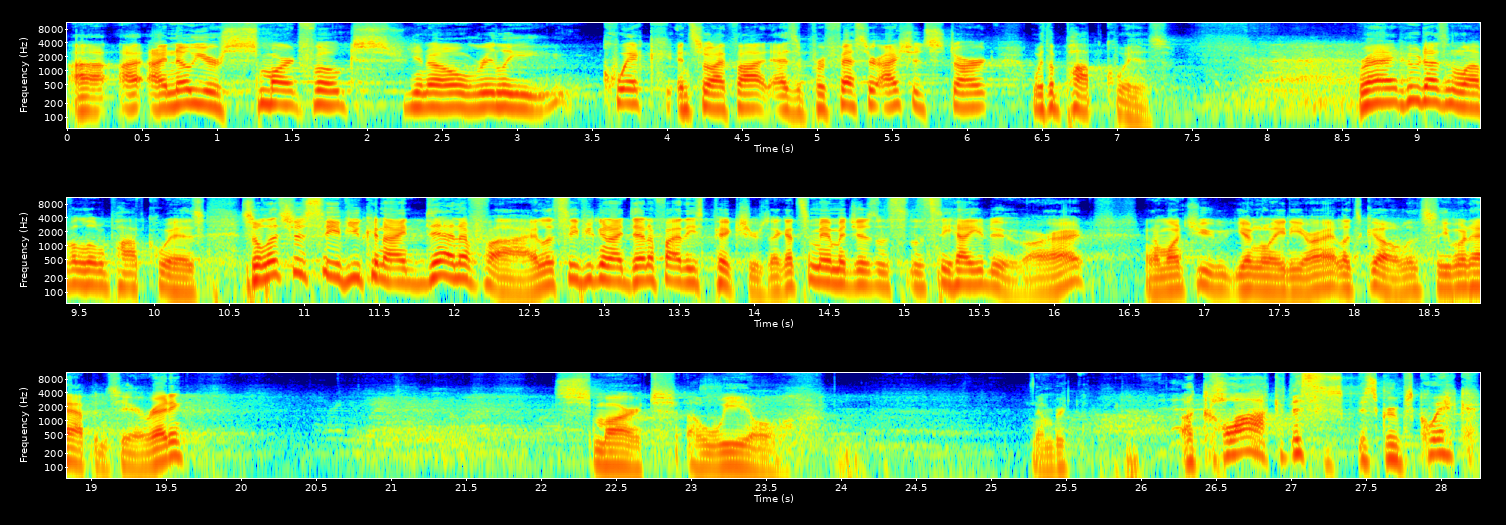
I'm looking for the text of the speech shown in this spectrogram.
Uh, I, I, know you're smart folks, you know, really quick. And so I thought, as a professor, I should start with a pop quiz. right? Who doesn't love a little pop quiz? So let's just see if you can identify. Let's see if you can identify these pictures. I got some images. Let's, let's see how you do, all right? And I want you, young lady, all right? Let's go. Let's see what happens here. Ready? Smart, a wheel. Number a clock. This, this group's quick.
